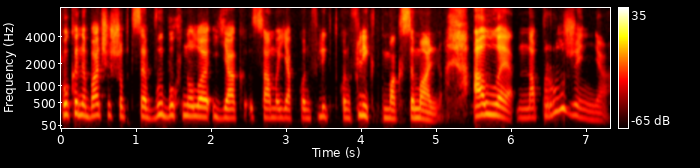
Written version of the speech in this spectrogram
Поки не бачу, щоб це вибухнуло як саме як конфлікт, конфлікт максимально. Але напруження.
